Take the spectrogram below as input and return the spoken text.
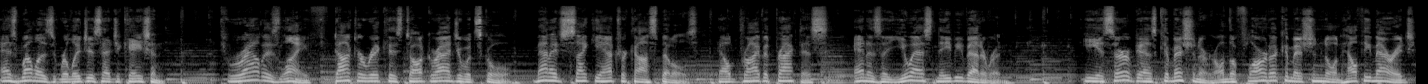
as well as religious education. Throughout his life, Dr. Rick has taught graduate school, managed psychiatric hospitals, held private practice, and is a U.S. Navy veteran. He has served as commissioner on the Florida Commission on Healthy Marriage,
